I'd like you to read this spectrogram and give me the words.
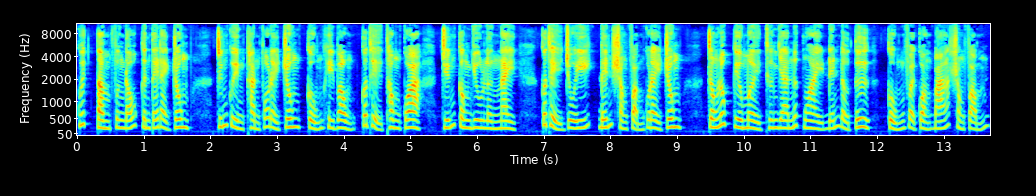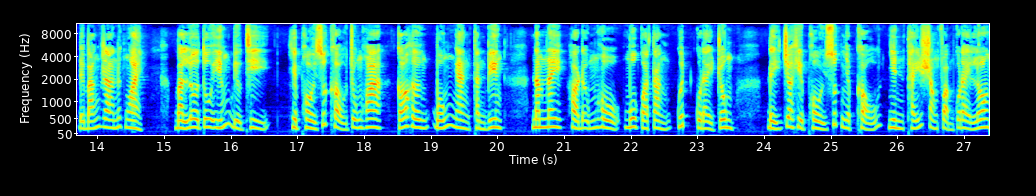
quyết tâm phấn đấu kinh tế Đài Trung. Chính quyền thành phố Đài Trung cũng hy vọng có thể thông qua chuyến công du lần này có thể chú ý đến sản phẩm của Đài Trung. Trong lúc kêu mời thương gia nước ngoài đến đầu tư cũng phải quảng bá sản phẩm để bán ra nước ngoài. Bà Lô Tu Yến biểu thị Hiệp hội xuất khẩu Trung Hoa có hơn 4.000 thành viên. Năm nay, họ đã ủng hộ mua quà tặng quýt của Đài Trung để cho Hiệp hội xuất nhập khẩu nhìn thấy sản phẩm của Đài Loan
